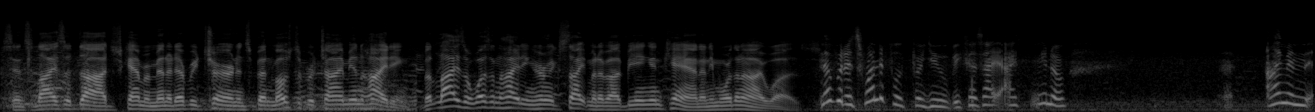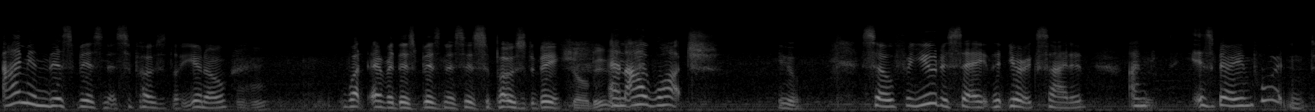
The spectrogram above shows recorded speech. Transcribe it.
since Liza dodged cameramen at every turn and spent most of her time in hiding. But Liza wasn't hiding her excitement about being in Cannes any more than I was. No, but it's wonderful for you because I, I you know, I'm in, I'm in this business, supposedly, you know, mm -hmm. whatever this business is supposed to be. Showbiz. And I watch you. So for you to say that you're excited, I'm is very important.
